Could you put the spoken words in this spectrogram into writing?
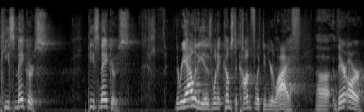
peacemakers. Peacemakers. The reality is, when it comes to conflict in your life, uh, there, are,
